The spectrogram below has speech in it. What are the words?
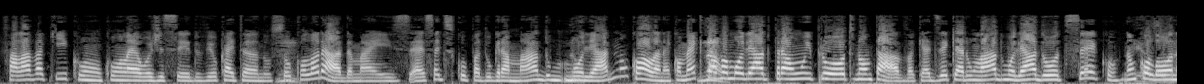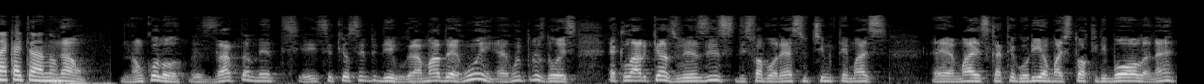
Falava aqui com, com o Léo hoje cedo, viu, Caetano? Hum. Sou colorada, mas essa desculpa do gramado molhado não cola, né? Como é que Não. tava molhado para um e pro outro não tava? Quer dizer que era um lado molhado, o outro seco? Não colou, né, Caetano? Não, não colou. Exatamente. É isso que eu sempre digo. O gramado é ruim, é ruim para os dois. É claro que às vezes desfavorece o time que tem mais, é, mais categoria, mais toque de bola, né?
